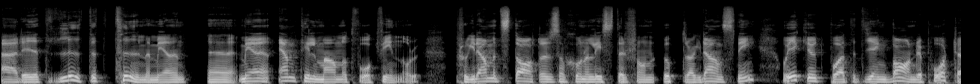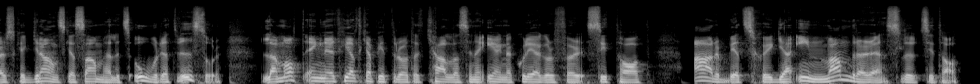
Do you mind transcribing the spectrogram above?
är det ett litet team med en, eh, med en till man och två kvinnor. Programmet startades av journalister från Uppdrag granskning och gick ut på att ett gäng barnreportrar ska granska samhällets orättvisor. Lamotte ägnar ett helt kapitel åt att kalla sina egna kollegor för citat arbetsskygga invandrare, slutcitat,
